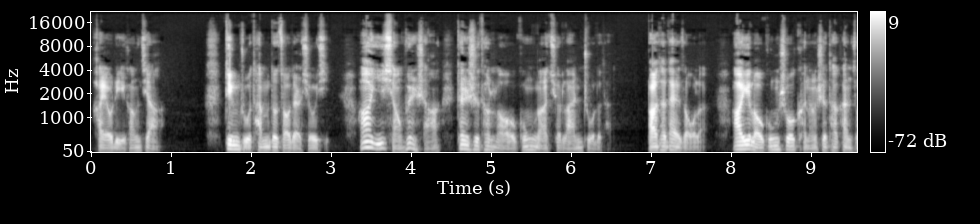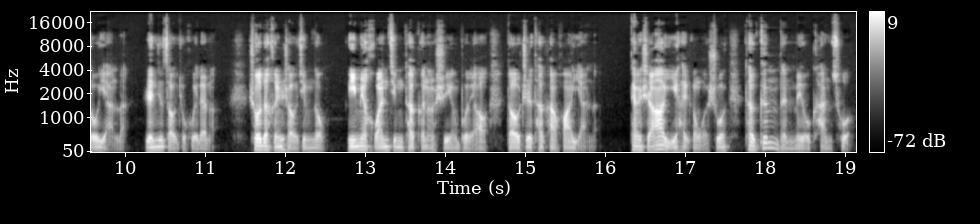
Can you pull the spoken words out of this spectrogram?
还有李刚家。叮嘱他们都早点休息。阿姨想问啥，但是她老公啊却拦住了她，把她带走了。阿姨老公说可能是她看走眼了，人家早就回来了，说她很少惊动，里面环境她可能适应不了，导致她看花眼了。但是阿姨还跟我说，她根本没有看错，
